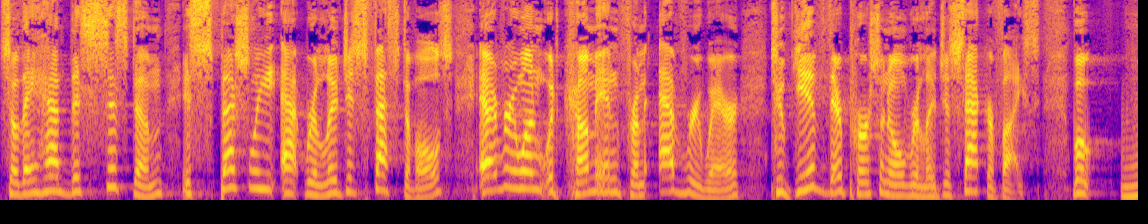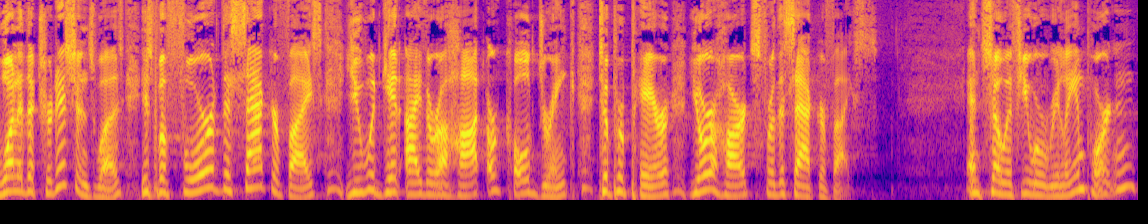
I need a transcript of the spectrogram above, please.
So they had this system, especially at religious festivals. Everyone would come in from everywhere to give their personal religious sacrifice. But one of the traditions was is before the sacrifice you would get either a hot or cold drink to prepare your hearts for the sacrifice and so if you were really important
